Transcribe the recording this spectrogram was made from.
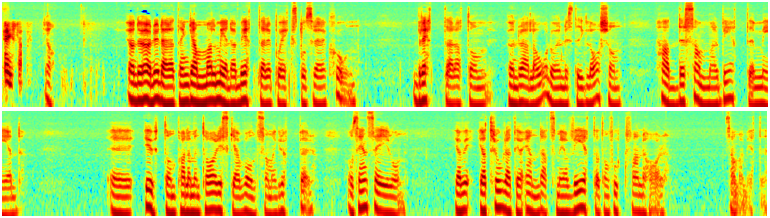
Hejsan. Ja. Ja, du hörde ju där att en gammal medarbetare på Expos redaktion berättar att de under alla år då under Stig Larsson hade samarbete med eh, utomparlamentariska våldsamma grupper. Och sen säger hon jag, jag, tror att det har ändrats men jag vet att de fortfarande har samarbete.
